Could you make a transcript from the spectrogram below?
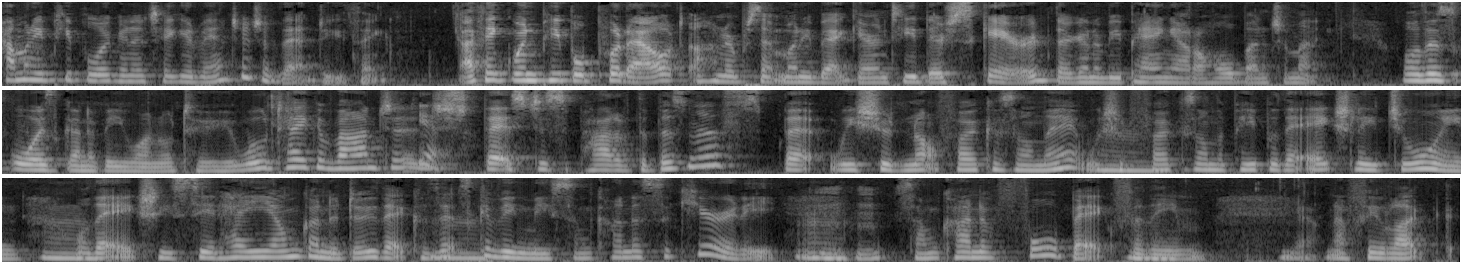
how many people are going to take advantage of that? Do you think? I think when people put out 100% money back guaranteed, they're scared they're going to be paying out a whole bunch of money. Well, there's always going to be one or two who will take advantage. Yes. That's just a part of the business, but we should not focus on that. We should mm. focus on the people that actually join mm. or that actually said, hey, I'm going to do that because that's mm. giving me some kind of security, mm-hmm. some kind of fallback for them. Yeah. And I feel like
